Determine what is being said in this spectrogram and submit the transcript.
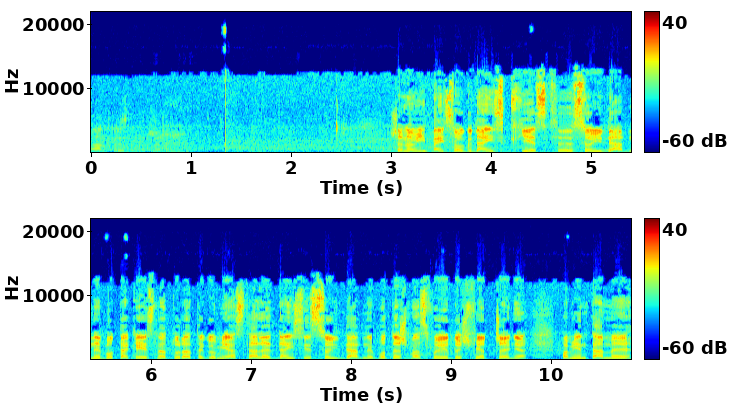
Pan prezydent. Szanowni Państwo, Gdańsk jest e, solidarny, bo taka jest natura tego miasta, ale Gdańsk jest solidarny, bo też ma swoje doświadczenia. Pamiętamy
